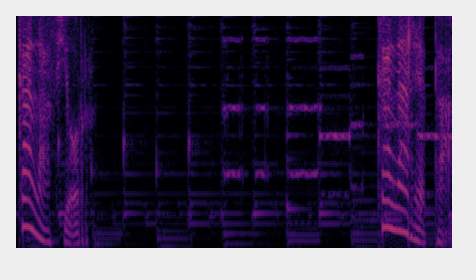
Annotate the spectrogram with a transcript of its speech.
Kalafior. Kalarepa.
